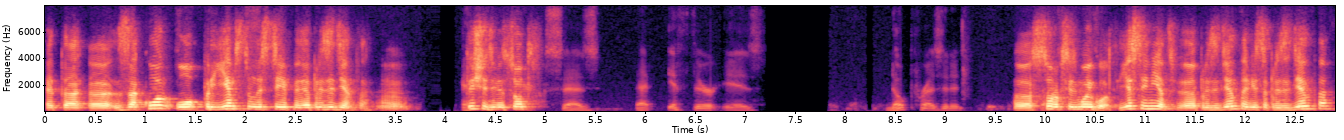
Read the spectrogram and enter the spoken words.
Это э, закон о преемственности э, президента. Э, 1947 год. Если нет э, президента, вице-президента,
